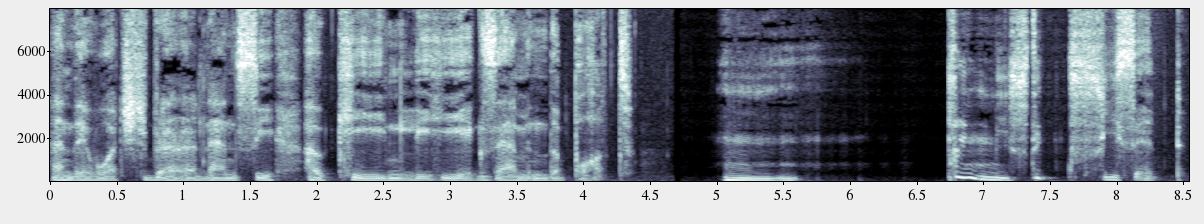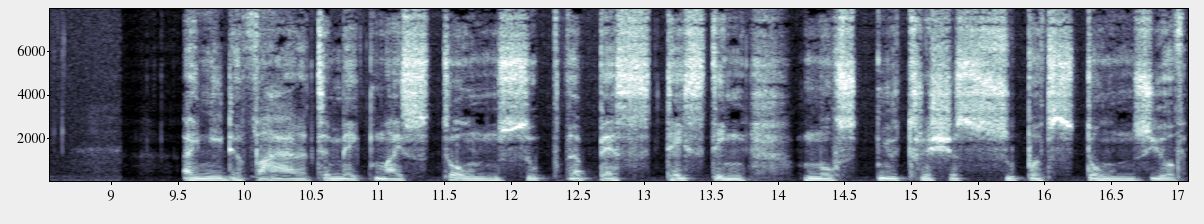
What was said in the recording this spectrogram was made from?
and they watched Vera Nancy how keenly he examined the pot. Hmm. Bring me sticks. He said, I need a fire to make my stone soup the best tasting, most nutritious soup of stones you have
